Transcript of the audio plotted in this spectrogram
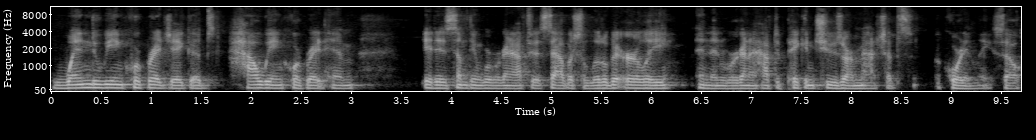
when do we incorporate Jacobs, how we incorporate him. It is something where we're going to have to establish a little bit early and then we're going to have to pick and choose our matchups accordingly. So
